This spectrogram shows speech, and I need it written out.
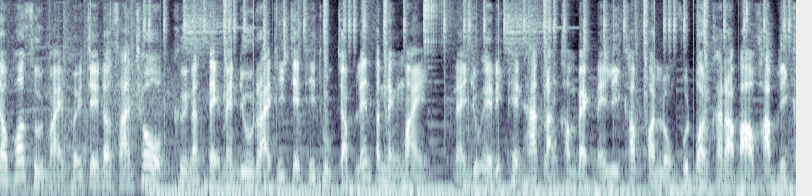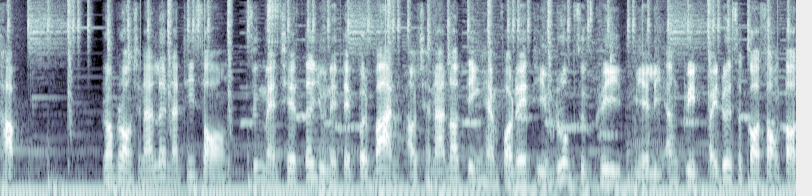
เจ้าพ่อสูตรใหม่เผยเจดอนซานโชคือนักเตะแมนยูรายที่ 7 ที่ถูกจับเล่นตำแหน่งใหม่ ในยุคเอริกเทนฮากหลังคัมแบ็กในลีกคัพควันหลงฟุตบอลคาราบาวครับลีกคัพรอบรองชนะเลิศนัดที่ 2 ซึ่งแมนเชสเตอร์ยูไนเต็ดเปิดบ้านเอาชนะนอตติงแฮมฟอร์เรสทีมร่วมศึกพรีเมียร์ลีกอังกฤษไปด้วยสกอร์ 2 ต่อ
